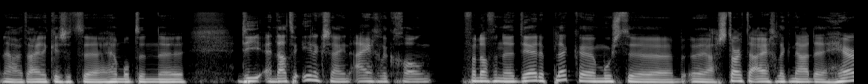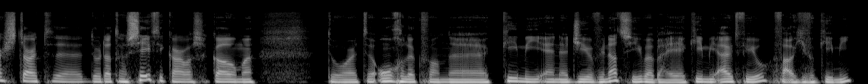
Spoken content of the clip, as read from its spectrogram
Nou, uiteindelijk is het Hamilton die, en laten we eerlijk zijn, eigenlijk gewoon vanaf een eh, derde plek eh, moest eh, starten eigenlijk na de herstart, doordat er een safety car was gekomen door het ongeluk van Kimi en Giovinazzi, waarbij Kimi uitviel. Foutje van Kimi.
